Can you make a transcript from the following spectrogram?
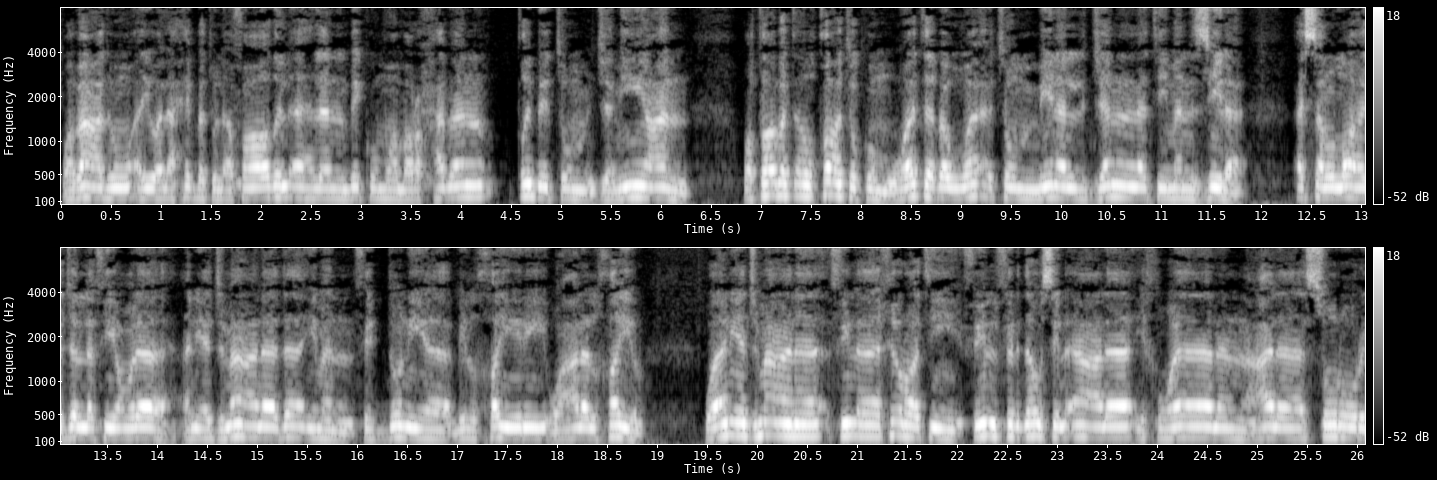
وبعد أيها الأحبة الأفاضل أهلا بكم ومرحبا. طبتم جميعا وطابت أوقاتكم وتبوأتم من الجنة منزلا. أسأل الله جل في علاه أن يجمعنا دائما في الدنيا بالخير وعلى الخير وأن يجمعنا في الآخرة في الفردوس الأعلى إخوانا على سرر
